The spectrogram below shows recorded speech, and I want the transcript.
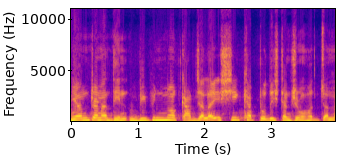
নিয়ন্ত্রণাধীন বিভিন্ন কার্যালয়, শিক্ষা প্রতিষ্ঠানসমূহের জন্য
